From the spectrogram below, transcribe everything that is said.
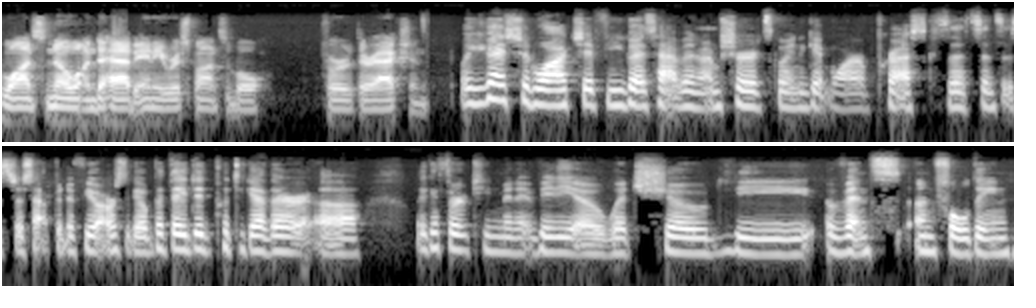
wants no one to have any responsible for their actions. Well, you guys should watch if you guys haven't. I'm sure it's going to get more press because since it's just happened a few hours ago. But they did put together uh, like a 13 minute video which showed the events unfolding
